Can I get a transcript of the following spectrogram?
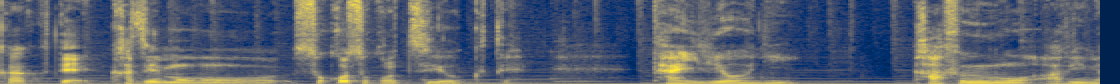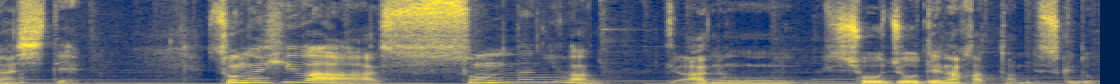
かくて風もそこそこ強くて大量に花粉を浴びましてその日はそんなにはあの症状出なかったんですけど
